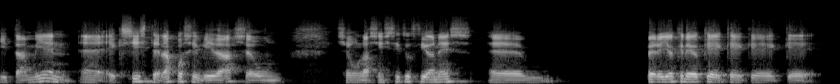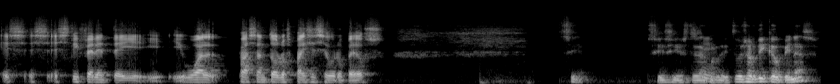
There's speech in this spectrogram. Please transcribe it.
y también eh, existe la posibilidad, según, según las instituciones, eh, pero yo creo que, que- que- que es, es- es diferente y, y igual pasa en todos los países europeos. Sí, sí, sí, estoy de Sí. acuerdo. ¿Y tú, Jordi, qué opinas?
